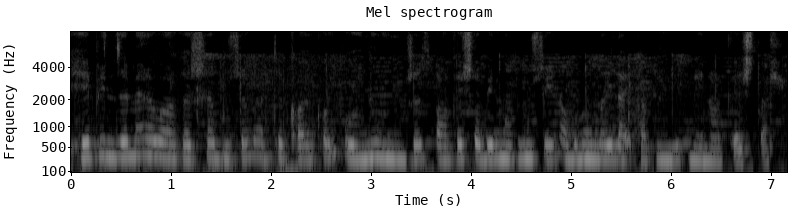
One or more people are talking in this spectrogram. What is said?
hepinize merhaba arkadaşlar. Bu sefer de kaykay oyunu oynayacağız. Arkadaşlar benim adım Hüseyin. Abone olmayı, like atmayı unutmayın arkadaşlar.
